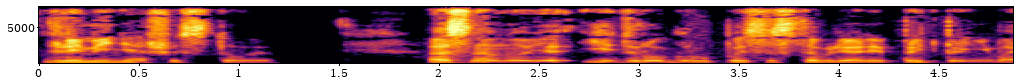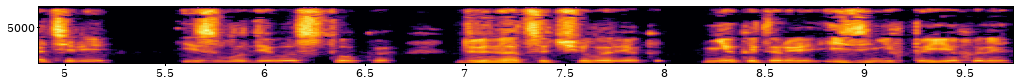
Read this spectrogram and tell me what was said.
для меня шестое. Основное ядро группы составляли предприниматели из Владивостока, 12 человек, некоторые из них приехали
